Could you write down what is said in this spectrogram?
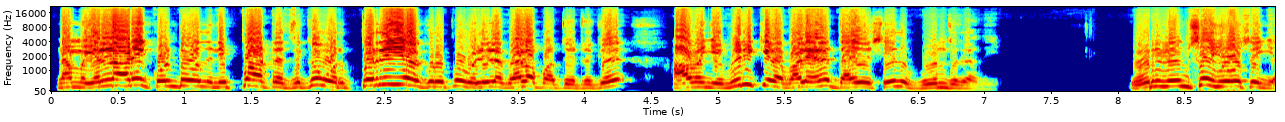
நம்ம எல்லாரையும் கொண்டு வந்து நிப்பாட்டத்துக்கு ஒரு பெரிய குரூப் வெளியில வேலை பார்த்துட்டு இருக்கு. அவங்க விரிக்கிற வலையில தயவு செய்து விழுந்துடாதீங்க ஒரு நிமிஷம் யோசிங்க.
